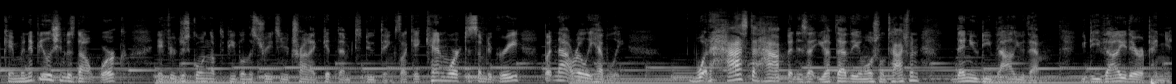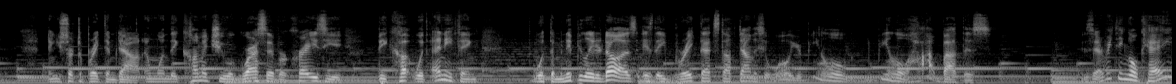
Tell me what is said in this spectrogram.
Okay, manipulation does not work if you're just going up to people in the streets and you're trying to get them to do things. Like it can work to some degree, but not really heavily. What has to happen is that you have to have the emotional attachment, then you devalue them. You devalue their opinion and you start to break them down. And when they come at you aggressive or crazy because with anything, what the manipulator does is they break that stuff down. They say, "Whoa, you're being a little, you're being a little hot about this." Is everything okay?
